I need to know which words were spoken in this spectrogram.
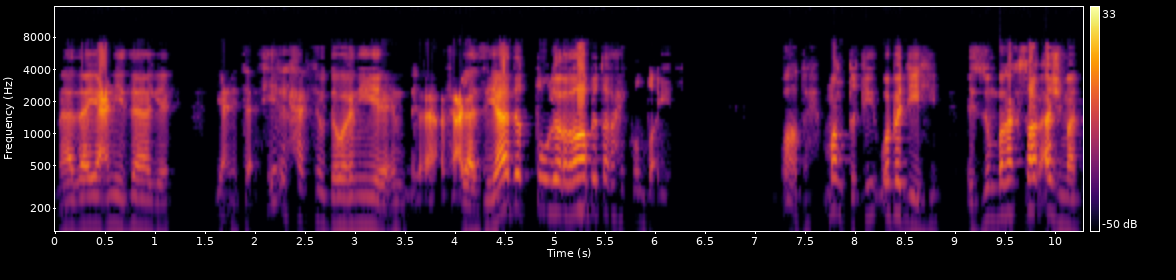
ماذا يعني ذلك؟ يعني تأثير الحركة الدورانية على زيادة طول الرابطة راح يكون ضئيل واضح منطقي وبديهي الزنبرك صار أجمد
